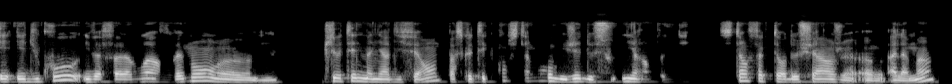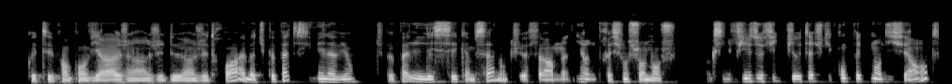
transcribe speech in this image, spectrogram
Et, et du coup, il va falloir vraiment euh, piloter de manière différente parce que tu es constamment obligé de soutenir un peu le nez. Si tu un facteur de charge euh, à la main, côté par en virage un G2, un G3, eh ben, tu peux pas trimer l'avion. Tu peux pas le laisser comme ça, donc il va falloir maintenir une pression sur le manche. Donc c'est une philosophie de pilotage qui est complètement différente.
